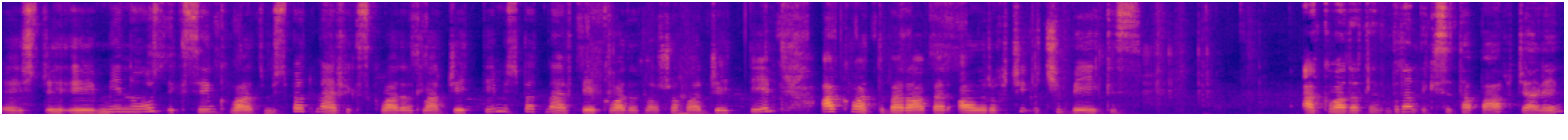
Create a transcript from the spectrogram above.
e, üstə, e, minus x-in kvadratı. Müsbət mənfi x kvadratlar getdi. Müsbət mənfi b kvadratlar uşaqlar getdi. a kvadratı bərabər alırıq ki 2bx A kvadratın buradan x'i tapaq. Gəlin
